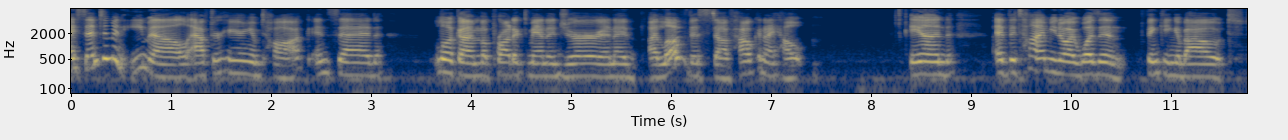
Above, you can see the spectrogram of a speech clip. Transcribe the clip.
I sent him an email after hearing him talk and said, "Look, I'm a product manager and I I love this stuff. How can I help?" And at the time, you know, I wasn't thinking about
